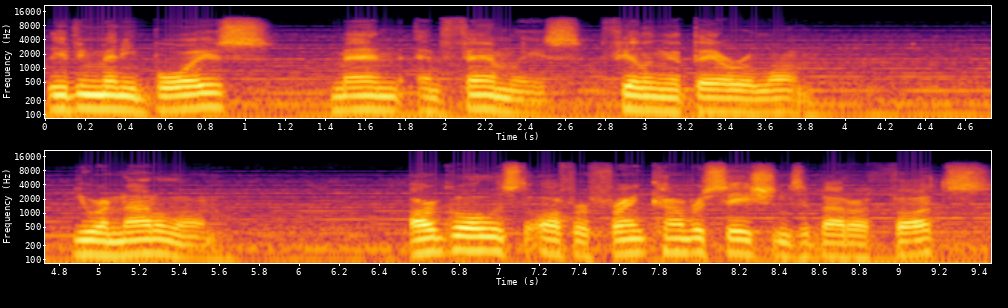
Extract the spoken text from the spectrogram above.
leaving many boys, men, and families feeling that they are alone. You are not alone. Our goal is to offer frank conversations about our thoughts,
